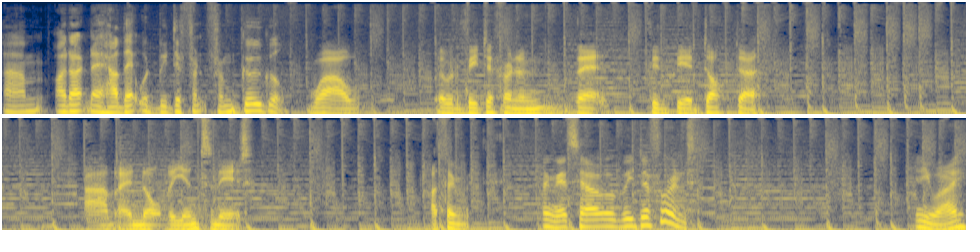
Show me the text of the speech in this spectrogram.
Um, I don't know how that would be different from Google. Well, it would be different in that there'd be a doctor um, and not the internet. I think I think that's how it would be different. Anyway,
